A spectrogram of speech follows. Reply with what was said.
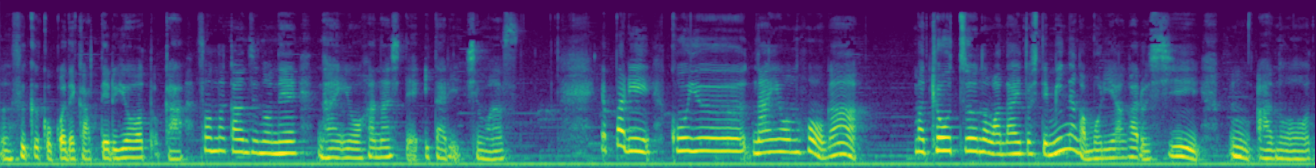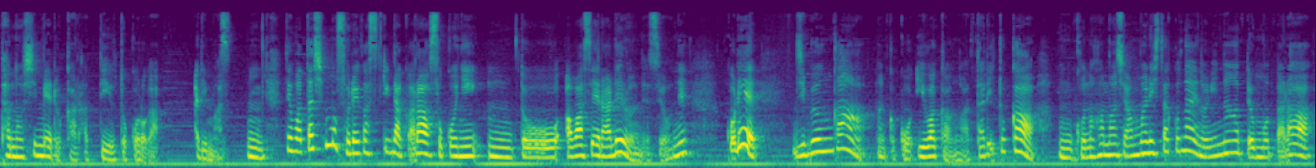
うん、服ここで買ってるよとかそんな感じのね内容を話していたりします。やっぱりこういう内容の方がまあ、共通の話題としてみんなが盛り上がるし、うん、あの楽しめるからっていうところがあります。うん、で私もそれが好きだからそこにうんと合わせられるんですよね。これ自分がなんかこう違和感があったりとか、うん、この話あんまりしたくないのになって思ったら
